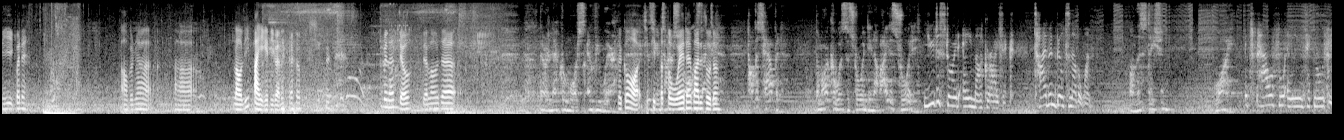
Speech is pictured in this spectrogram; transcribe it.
นี้อีกปะเนี่ย เอาเป็นว่าเอ่อเรารีบไปกันดีกว่านะครับ ไม่นั้นเดี๋ยว เดี๋ยวเราจะ There are necromorphs everywhere. แล้วก็ชิด Is ชิด the ประตู entire ไว้ให้ได้ sprawl มากที่สุด affected? เนาะ How this happened? The marker was destroyed, Dana. I destroyed it. You destroyed a marker, Isaac. Tybin built another one. On this station? Why? It's powerful alien technology.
